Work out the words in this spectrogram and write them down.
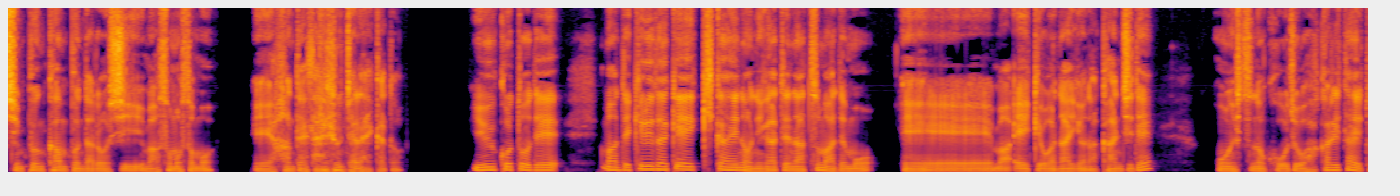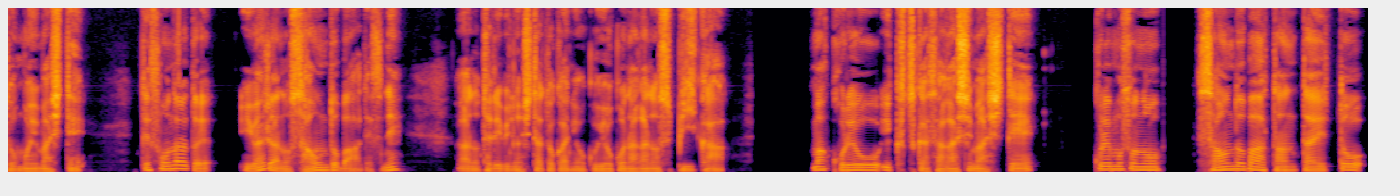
ちんぷんかんぷんだろうし、まあそもそも、えー反対されるんじゃないかと。いうことで、まあできるだけ機械の苦手な妻でも、えーまあ影響がないような感じで、音質の向上を図りたいと思いまして、で、そうなると、いわゆるあのサウンドバーですね。あのテレビの下とかに置く横長のスピーカー。まあこれをいくつか探しまして、これもそのサウンドバー単体と、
